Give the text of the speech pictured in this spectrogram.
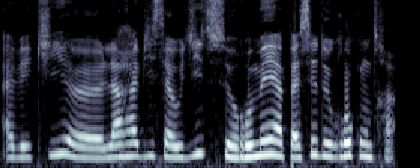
avec qui euh, l'Arabie Saoudite se remet à passer de gros contrats.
